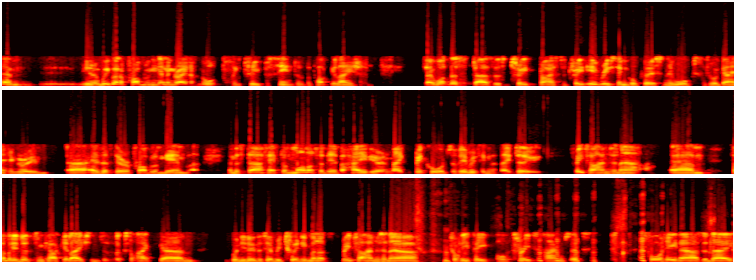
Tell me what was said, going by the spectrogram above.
um, you know, we've got a problem gambling rate of 0.2% of the population. So, what this does is treat, tries to treat every single person who walks into a gaming room uh, as if they're a problem gambler. And the staff have to monitor their behaviour and make records of everything that they do three times an hour. Um, somebody did some calculations. It looks like. Um, when you do this every 20 minutes, three times an hour, 20 people, three times, it's 14 hours a day,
